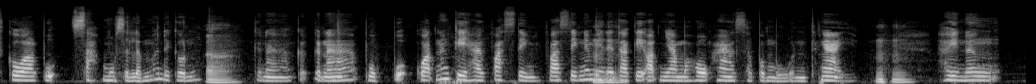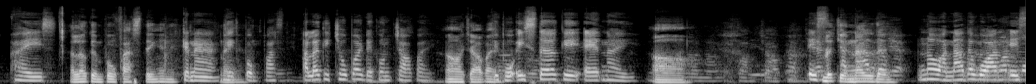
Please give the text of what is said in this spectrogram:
ស្គាល់ពួកសាសមូស្លឹមណាកូនអឺកណាកណាពួកពួកគាត់ហ្នឹងគេហៅ fasting fasting នេះមានន័យថាគេអត់ញ៉ាំម្ហូប59ថ្ងៃ ហឹមហឹមហើយនឹងហើយឥឡូវគេកំពុង fasting ហ្នឹងនេះកណាហ្នឹងគេកំពុង fast ឥឡូវគេជប់ហើយតែកូនចប់ហើយអូចាប់ហើយពីព្រោះ Easter គេ end ហើយអូ It's ដូចជានៅទៅ another- No another one is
